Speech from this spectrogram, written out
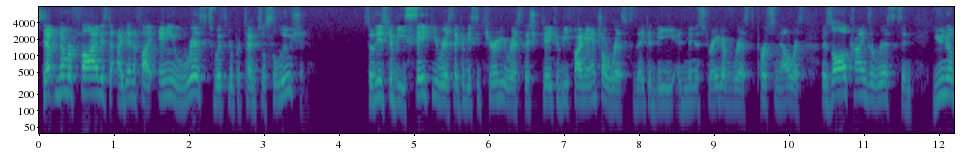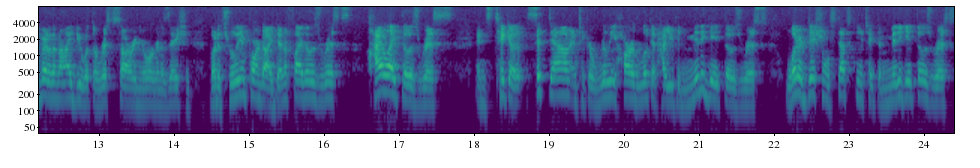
Step number five is to identify any risks with your potential solution. So these could be safety risks, they could be security risks, they could be financial risks, they could be administrative risks, personnel risks. There's all kinds of risks, and you know better than I do what the risks are in your organization. But it's really important to identify those risks, highlight those risks, and take a sit down and take a really hard look at how you can mitigate those risks. What additional steps can you take to mitigate those risks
